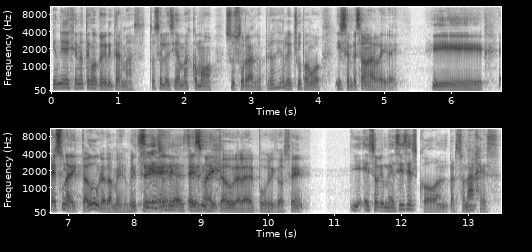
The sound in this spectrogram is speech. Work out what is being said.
Y un día dije, no tengo que gritar más. Entonces lo decía más como susurrando, pero a Dios le chupa un huevo. Y se empezaron a reír ahí. Y es una dictadura también, ¿viste? Sí, eso te iba a decir. es una dictadura la del público, sí. Y eso que me decís es con personajes.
